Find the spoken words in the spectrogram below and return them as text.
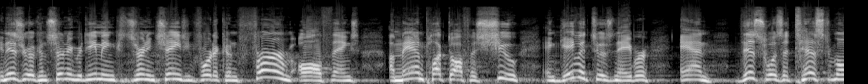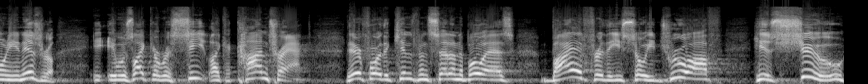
in Israel concerning redeeming, concerning changing, for to confirm all things, a man plucked off his shoe and gave it to his neighbor, and this was a testimony in Israel. It was like a receipt, like a contract. Therefore, the kinsman said unto Boaz, Buy it for thee. So he drew off his shoe,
